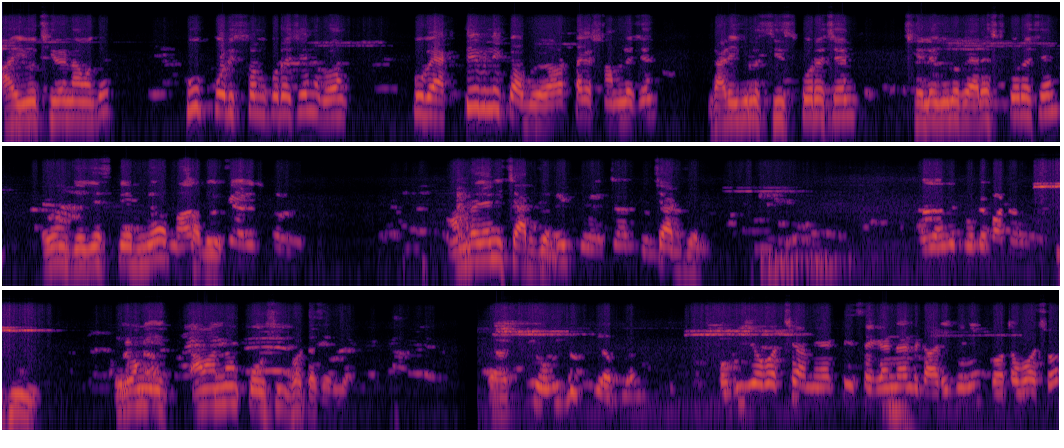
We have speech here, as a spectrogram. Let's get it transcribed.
আইও ছিলেন আমাদের। খুব পরিশ্রম করেছেন এবং খুব অ্যাক্টিভলি ব্যাপারটাকে সামলেছেন। গাড়িগুলো সিজ করেছেন, ছেলেগুলোকে অ্যারেস্ট করেছেন। এবং যে যে স্টেপ নিয়েও সবই আমরা জানি চারজন। চারজন। হুম। এবং আমার নাম কৌশিক ভট্টাচার্য। অভিযোগ কি অভিযোগ হচ্ছে আমি একটি সেকেন্ড হ্যান্ড গাড়ি কিনি গত বছর।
